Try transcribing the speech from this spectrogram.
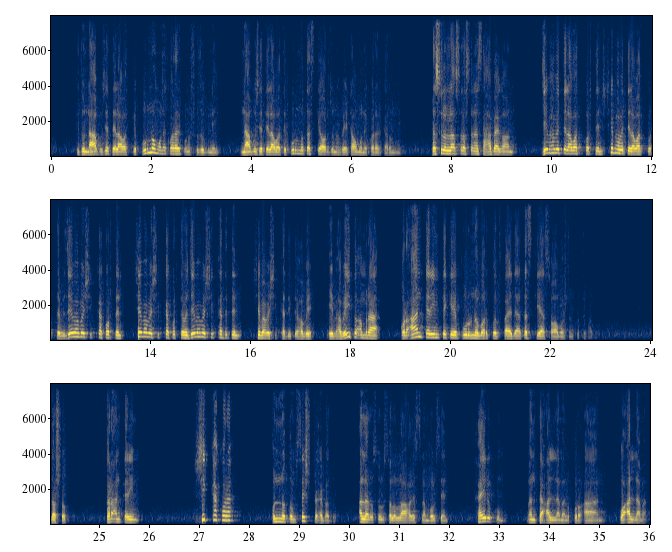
কিন্তু না বুঝে তেলাওয়াতকে পূর্ণ মনে করার কোনো সুযোগ নেই। না বুঝে তেলাওয়াতে পূর্ণ তাজকে অর্জন হবে এটাও মনে করার কারণ নেই। রসুল্লাহ সাল্লাহ সাহাবাগণ যেভাবে তেলাওয়াত করতেন, সেভাবে তেলাওয়াত করতে হবে। যেভাবে শিক্ষা করতেন, সেভাবে শিক্ষা করতে হবে। যেভাবে শিক্ষা দিতেন, সেভাবে শিক্ষা দিতে হবে। এভাবেই তো আমরা কোরআন করিম থেকে পূর্ণ বরকত, ফায়দা তস্কিয়া সব অর্জন করতে পারব। দর্শক, কোরআন করিম শিক্ষা করা অন্যতম শ্রেষ্ঠ আবাদত আল্লাহ রসুল সাল্লাম বলছেন খাইরুকুম মান্তা আল্লাম আল কোরআন ও আল্লামা।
